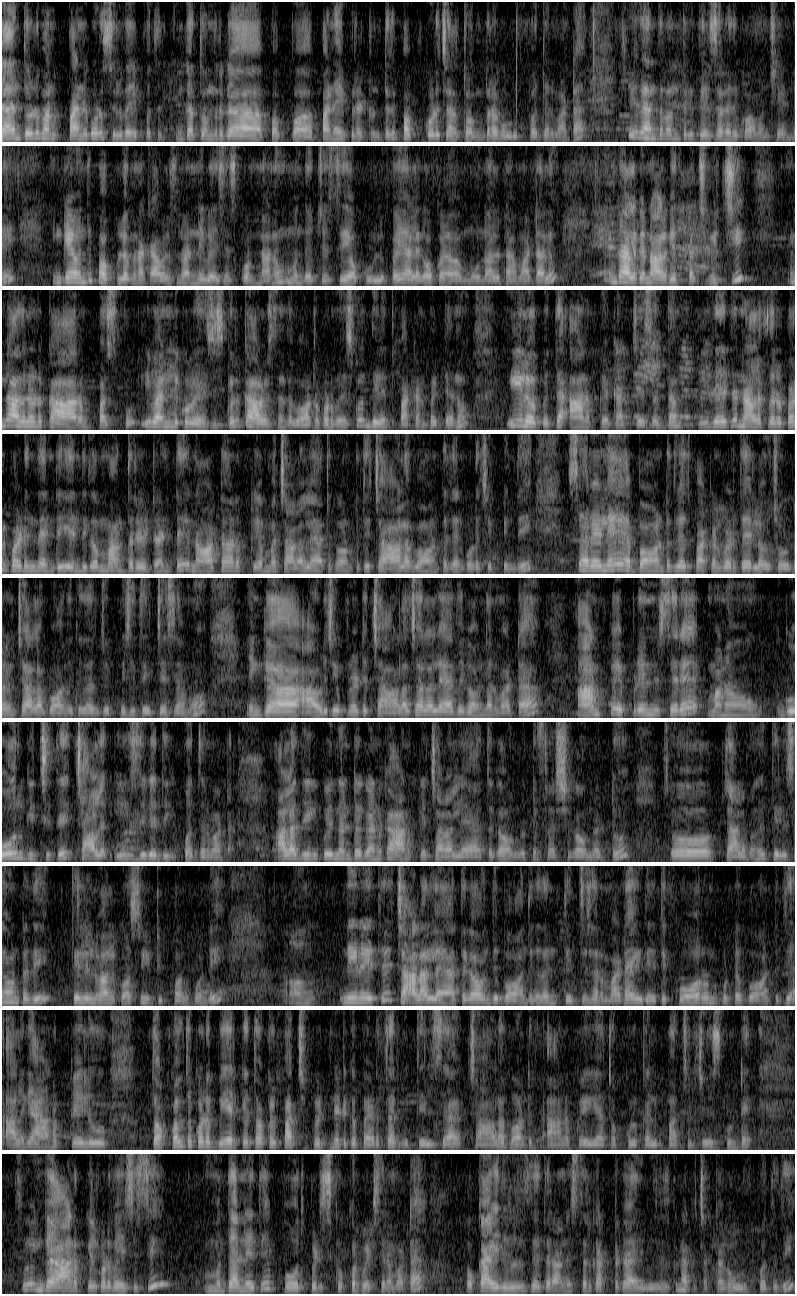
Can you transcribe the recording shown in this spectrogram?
దాంతో మనకు పని కూడా సులువైపోతుంది. ఇంకా తొందరగా పప్పు పని అయిపోయినట్టు ఉంటుంది. పప్పు కూడా చాలా తొందరగా ఉడికిపోద్ది అనమాట సో ఇది ఎంతమందికి తెలుసు అనేది కామెంట్ చేయండి. ఇంకేముంది? పప్పులోకి నాకు కావాల్సినవన్నీ వేసేసుకుంటున్నాను. ముందు వచ్చేసి ఒక ఉల్లిపాయ అలాగే ఒక మూడు నాలుగు టమాటాలు ఇంకా అలాగే నాలుగైదు పచ్చిమిర్చి. ఇంకా అందులో కారం పసుపు ఇవన్నీ కూడా వేసేసుకొని కావాల్సినంత వాటర్ కూడా వేసుకొని దీని పక్కన పెట్టాను. ఈ లోపైతే ఆనపకాయ కట్ చేసేద్దాం. ఇదైతే నలభై రూపాయలు పడిందండి. ఎందుకమ్మా అంత రేట్ అంటే నాటు ఆనపకాయ అమ్మ చాలా లేతగా ఉంటుంది చాలా బాగుంటుంది అని కూడా చెప్పింది. సరేలే బాగుంటుంది లేదు పక్కన పెడితే చూడడానికి చాలా బాగుంది కదా అని చెప్పేసి తెచ్చేసాము. ఇంకా ఆవిడ చెప్పినట్టు చాలా చాలా లేతగా ఉందన్నమాట. ఆనపకాయ ఎప్పుడైనా సరే మనం గోరు గిచ్చితే చాలా ఈజీగా దిగిపోద్ది అనమాట అలా దిగిపోయిందంటే కనుక ఆనపకాయ చాలా లేతగా ఉన్నట్టు ఫ్రెష్గా ఉన్నట్టు. సో చాలామందికి తెలిసే ఉంటుంది. తెలియని వాళ్ళ కోసం ఈ టిప్ అనుకోండి. నేనైతే చాలా లేతగా ఉంది బాగుంది కదా అని అనమాట ఇదైతే కూర వండుకుంటే బాగుంటుంది. అలాగే ఆనపకాయలు తొక్కలతో కూడా బీరకాయ తొక్కలు పచ్చడి పెట్టినట్టుగా పెడతారు మీకు తెలుసా? చాలా బాగుంటుంది ఆనపకాయ తొక్కలు కలిపి పచ్చడి చేసుకుంటే. సో ఇంకా ఆనపకాయలు కూడా వేసేసి దాన్ని అయితే పోత పెట్టేసి కుక్కర్ పెట్టేసారనమాట ఒక ఐదు విజిల్స్ అయితే రానిస్తారు. కరెక్ట్గా ఐదు విజిల్స్కి నాకు చక్కగా ఉడికిపోతుంది.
